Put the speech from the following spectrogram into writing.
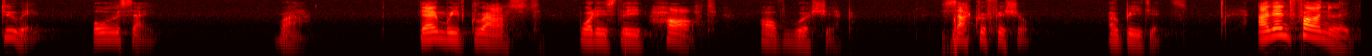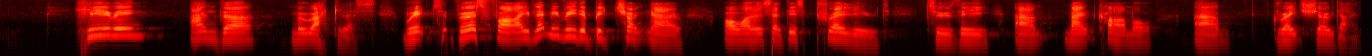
do it all the same. Wow. Then we've grasped what is the heart of worship sacrificial obedience. And then finally, hearing and the miraculous. Which, verse 5, let me read a big chunk now of what I said, this prelude to the um, Mount Carmel um, great showdown.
